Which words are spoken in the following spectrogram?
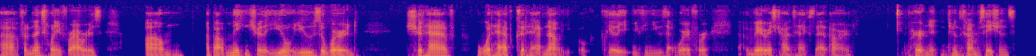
uh, for the next 24 hours um, about making sure that you don't use the word should have, would have, could have. Now, clearly, you can use that word for various contexts that are pertinent in terms of conversations.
